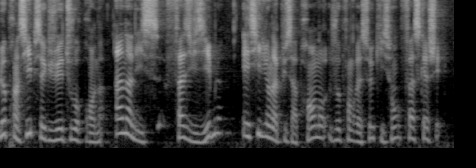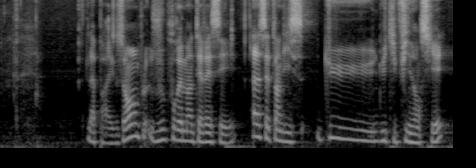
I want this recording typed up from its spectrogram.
Le principe c'est que je vais toujours prendre un indice face visible et s'il y en a plus à prendre, je prendrai ceux qui sont face cachée. Là, par exemple, je pourrais m'intéresser à cet indice du, type financier.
